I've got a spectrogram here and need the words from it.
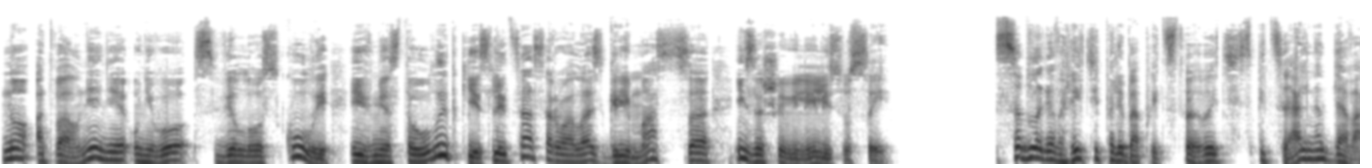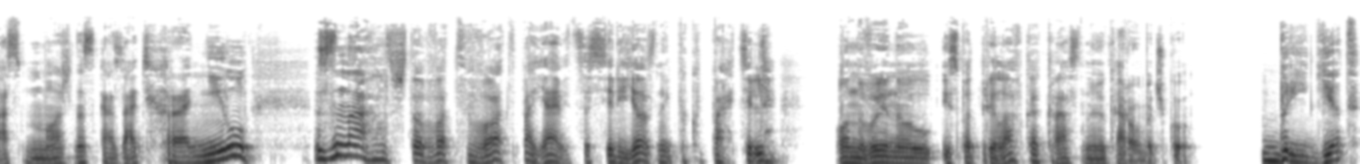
но от волнения у него свело скулы, и вместо улыбки с лица сорвалась гримаса и зашевелились усы. «Соблаговолите полюбопытствовать, специально для вас, можно сказать, хранил. Знал, что вот-вот появится серьезный покупатель». Он вынул из-под прилавка красную коробочку. Бригет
